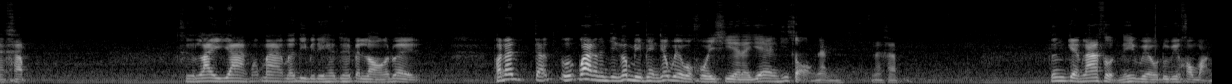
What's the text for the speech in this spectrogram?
นะครับคือไล่ยากมากๆ แล้วดีไม่ดีให้ด้วยเป็นรองก็ด้วย เพราะนั้นจะว่ากันจริงๆ ก็มีเพียงแค่เวลกับโครเอเชียนะแย่งที่สองกันนะครับ ซึ่งเกมล่าสุดนี่เวลดูมีความหวัง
